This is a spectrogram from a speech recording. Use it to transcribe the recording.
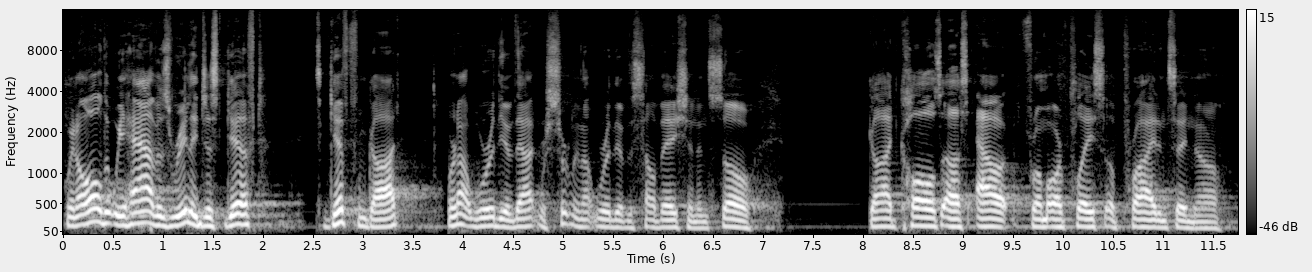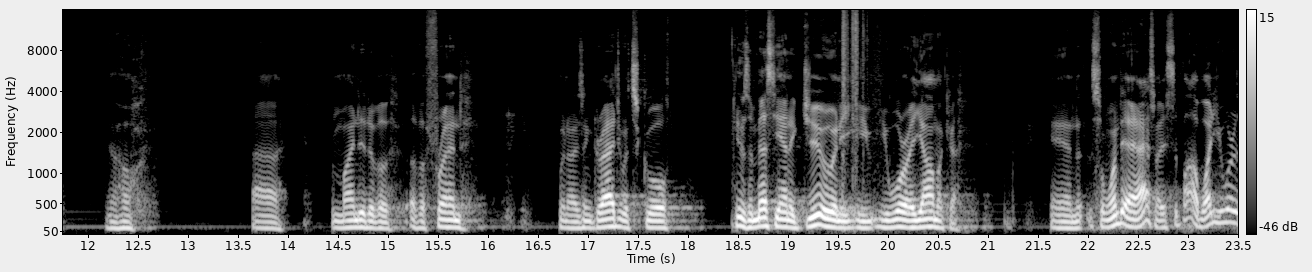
When all that we have is really just gift, it's a gift from God. We're not worthy of that. We're certainly not worthy of the salvation. And so, God calls us out from our place of pride and say, No, no. Uh, reminded of a, of a friend when I was in graduate school. He was a Messianic Jew and he, he, he wore a yarmulke. And so one day I asked him, I said, Bob, why do you wear,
